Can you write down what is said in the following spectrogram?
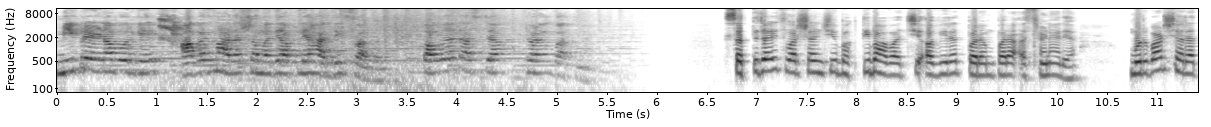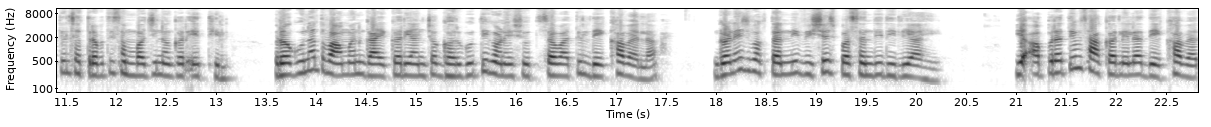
मी प्रेरणा बोरगे आवाज महाराष्ट्रामध्ये आपले हार्दिक स्वागत. पाहुयात आजच्या ठळक बातम्या. सत्तेचाळीस वर्षांची भक्तिभावाची अविरत परंपरा असणाऱ्या मुरबाड शहरातील छत्रपती संभाजीनगर येथील रघुनाथ वामन गायकर यांच्या घरगुती गणेशोत्सवातील देखाव्याला गणेश भक्तांनी विशेष पसंती दिली आहे. या अप्रतिम साकारलेल्या देखाव्यात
